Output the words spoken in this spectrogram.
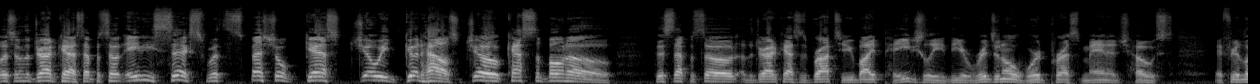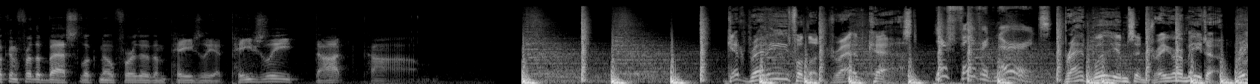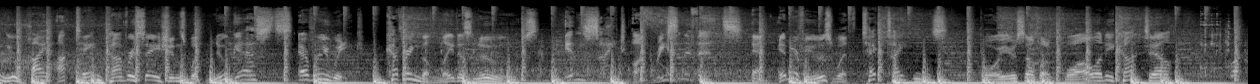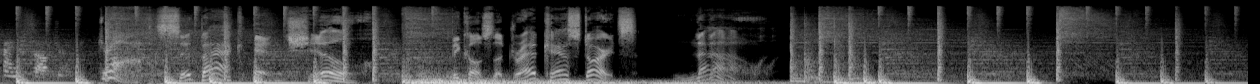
listening to the Dradcast, episode 86, with special guest Joey Goodhouse, Joe Casabono. This episode of the Dradcast is brought to you by Pagely, the original WordPress managed host. If you're looking for the best, look no further than Pagely at pagely.com. Get ready for the Dradcast. Your favorite nerds. Brad Williams and Dre Armeda bring you high octane conversations with new guests every week, covering the latest news, insight on recent events, and interviews with tech titans. Pour yourself a quality cocktail, What kind of soft drink? Drag. sit back, and chill. Because the Dradcast starts now.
